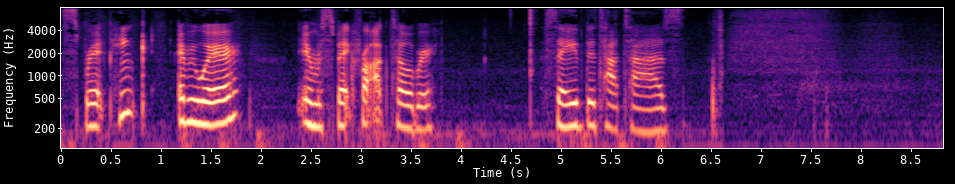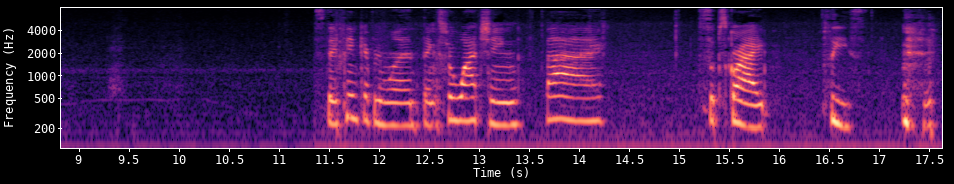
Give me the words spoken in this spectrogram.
spread pink everywhere in respect for October. Save the tatas. Stay pink, everyone. Thanks for watching. Bye. Subscribe, please.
